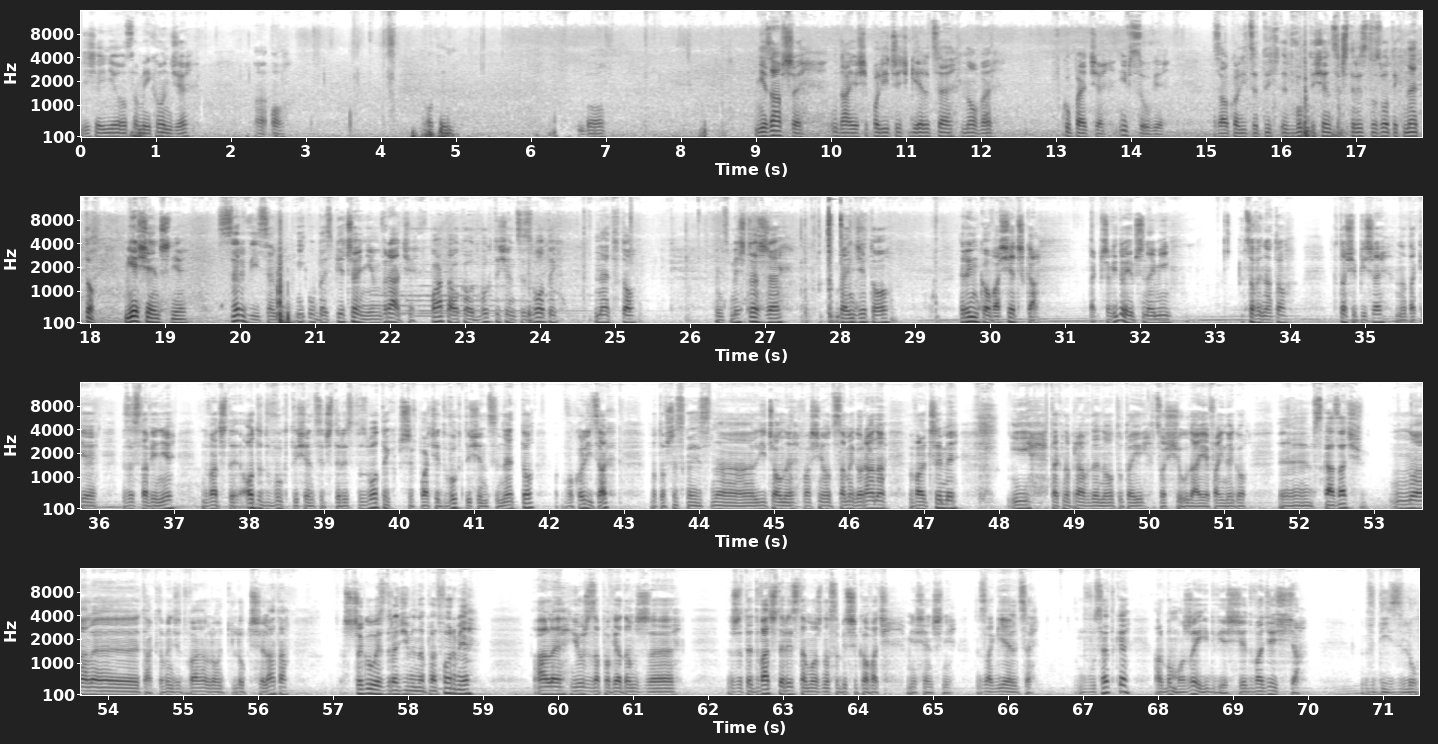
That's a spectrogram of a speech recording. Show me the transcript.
Dzisiaj nie o samej Hondzie, a o o tym, bo nie zawsze udaje się policzyć gielce nowe w kupecie i w suwie za okolice tyś- 2400 zł netto miesięcznie z serwisem i ubezpieczeniem w racie. Wpłata około 2000 zł netto, więc myślę, że będzie to rynkowa sieczka. Tak przewiduję przynajmniej. Co wy na to? Kto się pisze na takie zestawienie? Od 2400 zł przy wpłacie 2000 netto w okolicach, bo to wszystko jest naliczone właśnie od samego rana. Walczymy i tak naprawdę no tutaj coś się udaje fajnego e, wskazać. No ale tak, to będzie 2 lub 3 lata. Szczegóły zdradzimy na platformie, ale już zapowiadam, że że te 2400 można sobie szykować miesięcznie za Gielce. 200 albo może i 220 w dieslu.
